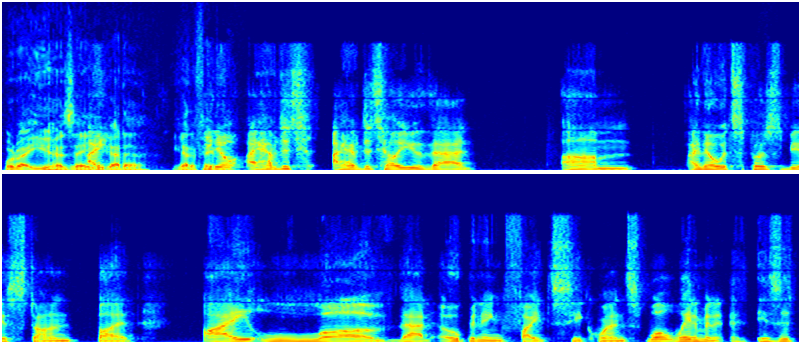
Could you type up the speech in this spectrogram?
What about you, Jose? I- you got a you got a You know, I have to t- I have to tell you that um I know it's supposed to be a stunt, but I love that opening fight sequence. Well, wait a minute. Is it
